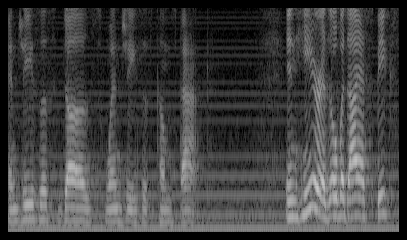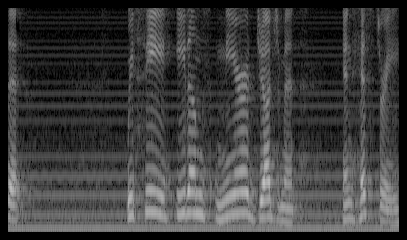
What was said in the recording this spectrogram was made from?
and Jesus does when Jesus comes back. In here, as Obadiah speaks it, we see Edom's near judgment in history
